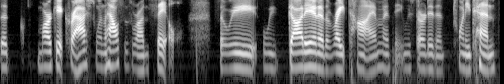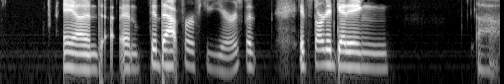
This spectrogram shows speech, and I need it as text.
the market crashed when the houses were on sale. So we we got in at the right time. I think we started in 2010, and and did that for a few years, but it started getting uh,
